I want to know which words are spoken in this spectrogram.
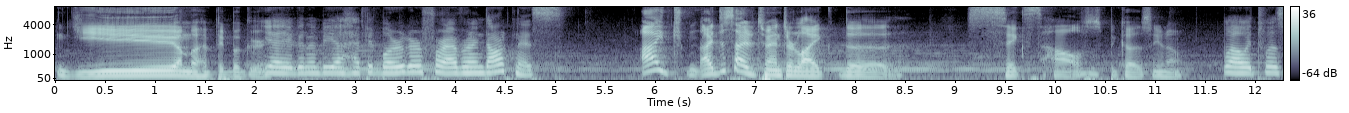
Yeah, I'm a happy burger. Yeah, you're gonna be a happy burger forever in darkness. I tr- I decided to enter like the sixth house because you know Well, it was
